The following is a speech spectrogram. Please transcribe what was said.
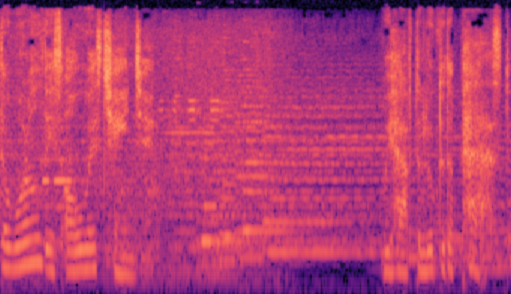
The world is always changing. We have to look to the past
